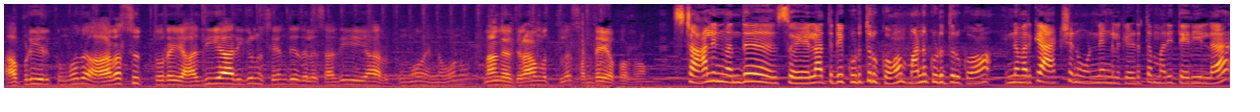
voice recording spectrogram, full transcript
அப்படி இருக்கும்போது அரசு துறை அதிகாரிகளும் சேர்ந்து இதில் சதியா இருக்குமோ என்னவோன்னு நாங்கள் கிராமத்தில் சந்தேகப்படுறோம். ஸ்டாலின் வந்து எல்லாத்துட்டையும் கொடுத்துருக்கோம் மனு கொடுத்துருக்கோம். இன்ன வரைக்கும் ஆக்ஷன் ஒன்று எங்களுக்கு எடுத்த மாதிரி தெரியல.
